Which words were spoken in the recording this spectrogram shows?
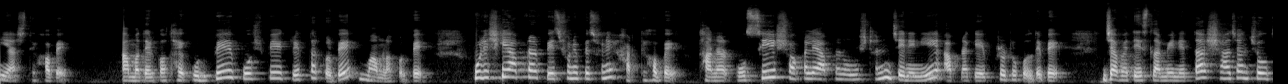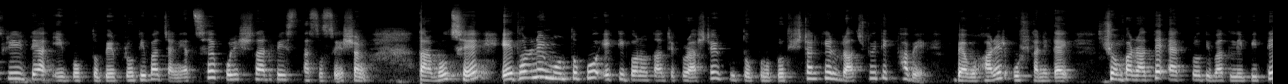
নিয়ে আসতে হবে। আমাদের কথায় উঠবে বসবে গ্রেফতার করবে মামলা করবে। পুলিশকে আপনার পেছনে পেছনে হাঁটতে হবে। থানার ওসি সকালে আপনার অনুষ্ঠান জেনে নিয়ে আপনাকে প্রোটোকল দেবে। জামায়াতে ইসলামী নেতা শাহজাহান চৌধুরীর দেয়া এই বক্তব্যের প্রতিবাদ জানিয়েছে পুলিশ সার্ভিস অ্যাসোসিয়েশন। তারা বলছে, এ ধরনের মন্তব্য একটি গণতান্ত্রিক রাষ্ট্রের গুরুত্বপূর্ণ প্রতিষ্ঠানকে রাজনৈতিকভাবে ব্যবহারের উস্কানি দেয়। সোমবার রাতে এক প্রতিবাদ লিপিতে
